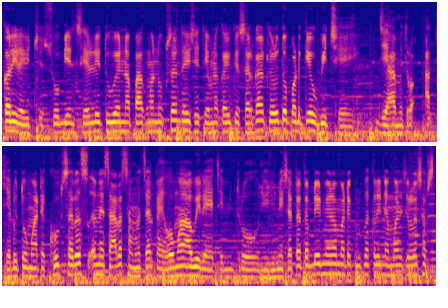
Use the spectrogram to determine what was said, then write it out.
કરી રહ્યું છે. સોબિયન શેરડી તુવેરના પાકમાં નુકસાન થયું છે. તેમણે કહ્યું કે સરકાર ખેડૂતો પડકે ઊભી છે. જે આ મિત્રો આ ખેડૂતો માટે ખૂબ સરસ અને સારા સમાચાર કહેવામાં આવી રહ્યા છે. મિત્રો, ન્યૂઝની સતત અપડેટ મેળવવા માટે કૃપા કરીને અમારી ચેનલ સબસ્ક્રાઈબ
